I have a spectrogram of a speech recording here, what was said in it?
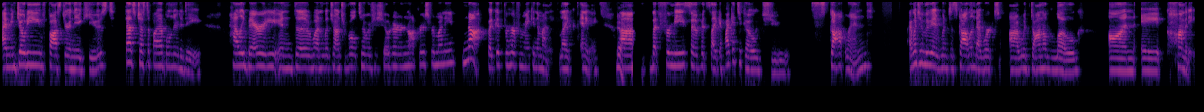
I mean, Jodie Foster in The Accused, that's justifiable nudity. Halle Berry in the one with John Travolta where she showed her knockers for money, not, but good for her for making the money. Like anyway, Yeah. um, but for me, so if it's like if I get to go to Scotland I went to a movie. I went to Scotland. I worked uh, with Donal Logue on a comedy.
